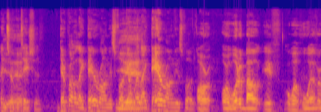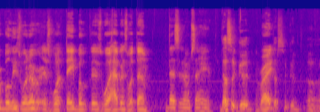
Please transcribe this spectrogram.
interpretation. They're probably like they're wrong as fuck, and we're like they're wrong as fuck. or or what about if well whoever believes whatever is what they be, is what happens with them, That's what I'm saying. That's a good. right? That's a good. Uh,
